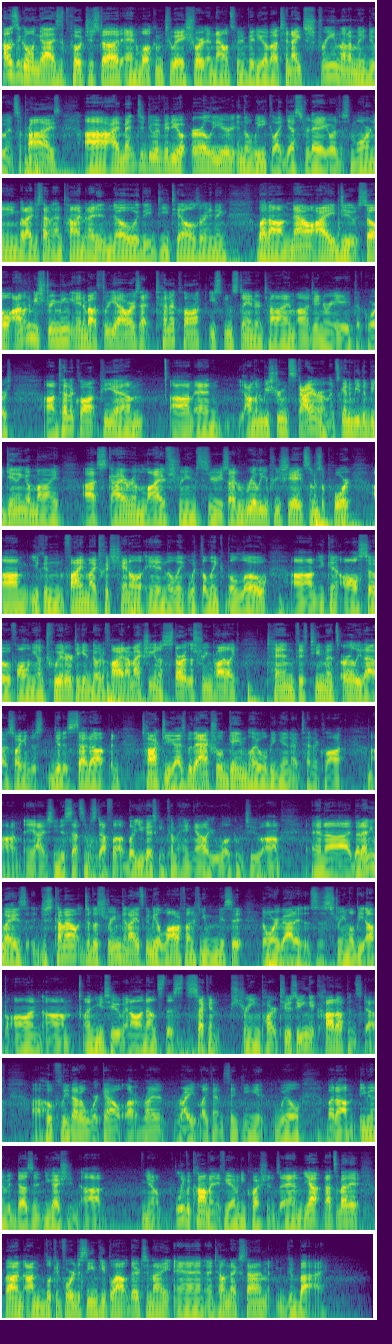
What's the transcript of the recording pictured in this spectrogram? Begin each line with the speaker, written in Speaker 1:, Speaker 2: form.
Speaker 1: How's it going guys? It's PoetryStud and welcome to a short announcement video about tonight's stream that I'm going to do in Surprise! Uh, I meant to do a video earlier in the week like yesterday or this morning but I just haven't had time and I didn't know the details or anything. But um, now I do. So I'm going to be streaming in about 3 hours at 10 o'clock Eastern Standard Time, uh, January 8th of course. Um, 10 o'clock p.m. Um, and I'm going to be streaming Skyrim. It's going to be the beginning of my uh, Skyrim live stream series. So I'd really appreciate some support. Um, you can find my Twitch channel in the link with the link below. Um, you can also follow me on Twitter to get notified. I'm actually going to start the stream probably like 10, 15 minutes early that so I can just get it set up and talk to you guys. But the actual gameplay will begin at 10 o'clock. Um, yeah, I just need to set some stuff up. But you guys can come hang out. You're welcome to. Um, and uh, but anyways, just come out to the stream tonight. It's gonna be a lot of fun. If you miss it, don't worry about it. The stream will be up on um, on YouTube, and I'll announce the second stream part too, so you can get caught up and stuff. Uh, hopefully that'll work out uh, right, right, like I'm thinking it will. But um, even if it doesn't, you guys should, uh, you know, leave a comment if you have any questions. And yeah, that's about it. But I'm I'm looking forward to seeing people out there tonight. And until next time, goodbye.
